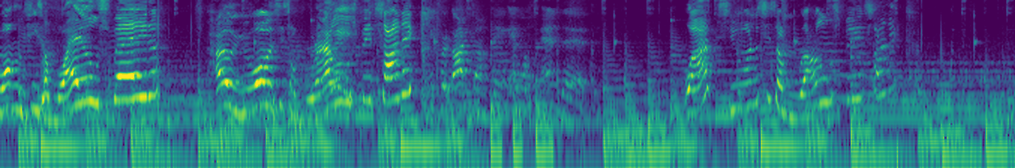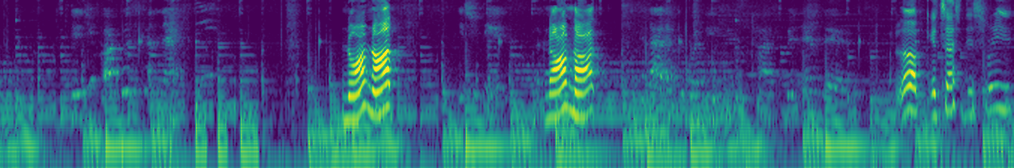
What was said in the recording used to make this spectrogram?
want to see some rail speed? How you want to see some rail Wait. speed, Sonic? You forgot something. It was ended. What? You want to see some rail speed, Sonic? Did you got disconnect? No, I'm not. Yes, you did. No, I'm not. Look at that, everybody. This has been ended. Look, it says this free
